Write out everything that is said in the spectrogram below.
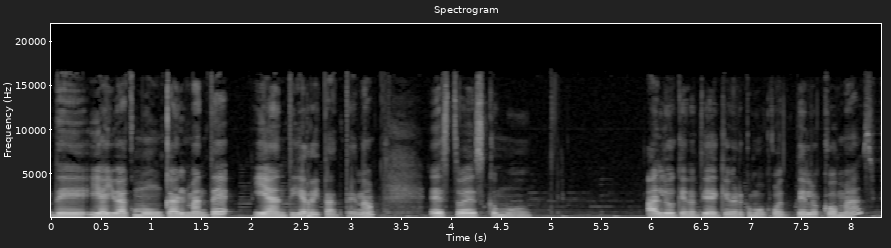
y ayuda como un calmante y antiirritante, ¿no? Esto es como algo que no tiene que ver como te lo comas,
